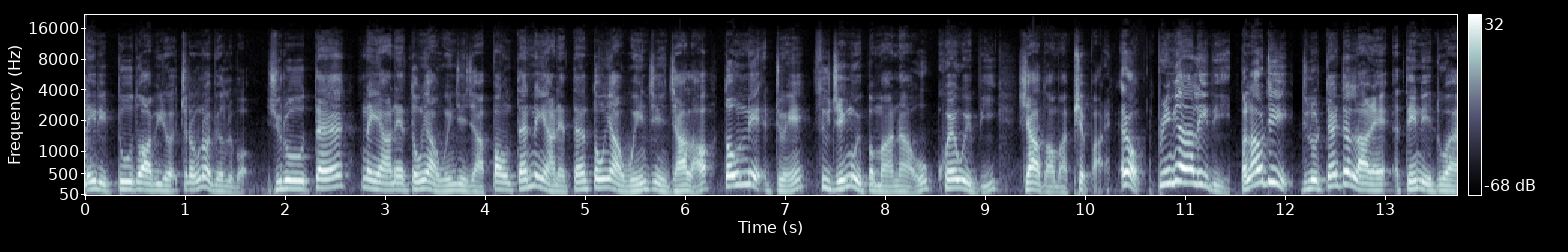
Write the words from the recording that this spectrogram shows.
လေးတွေတိုးသွားပြီးတော့ကျွန်တော်တို့ပြောလို့ပေါ့ယူရိုတန်း200နဲ့300ဝန်းကျင်ကြားပေါင်တန်း200နဲ့တန်း300ဝန်းကျင်ကြားလောက်3နှစ်အတွင်းစုချင်းငွေပမာဏကိုခွဲဝေပြီးရသွားမှာဖြစ်ပါတယ်အဲ့တော့ Premier League ဒီဘယ်လောက်ထိဒီလိုတန်းတက်လာတဲ့အသင်းတွေအတွက်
